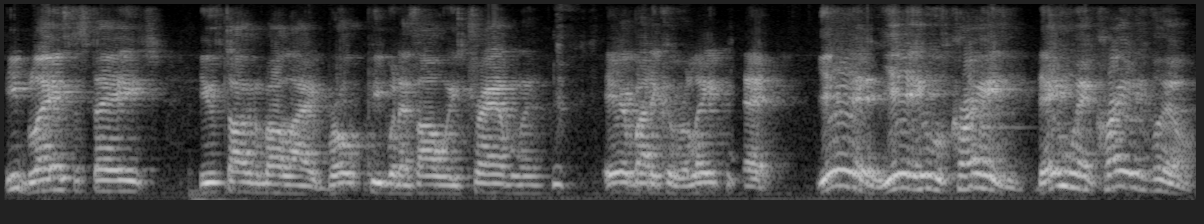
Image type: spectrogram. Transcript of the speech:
he blazed the stage. He was talking about like broke people that's always traveling. Everybody could relate to that. Yeah, yeah, it was crazy. They went crazy for him.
